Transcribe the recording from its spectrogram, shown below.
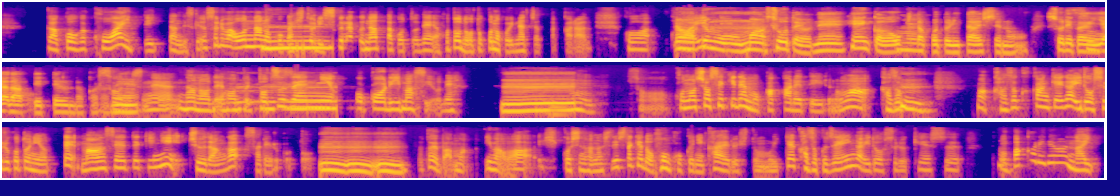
学校が怖いって言ったんですけど、それは女の子が一人少なくなったことで、ほとんど男の子になっちゃったから、怖怖あいでも、まあそうだよね。変化が起きたことに対しての、それが嫌だって言ってるんだからね。そうですね。なので、本当に突然に起こりますよね。うー。うんん。そう。この書籍でも書かれているのは、家族うん。まあ、家族関係が移動することによって慢性的に中断がされること。うんうんうん。例えば、まあ、今は引っ越しの話でしたけど、本国に帰る人もいて、家族全員が移動するケースもばかりではない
